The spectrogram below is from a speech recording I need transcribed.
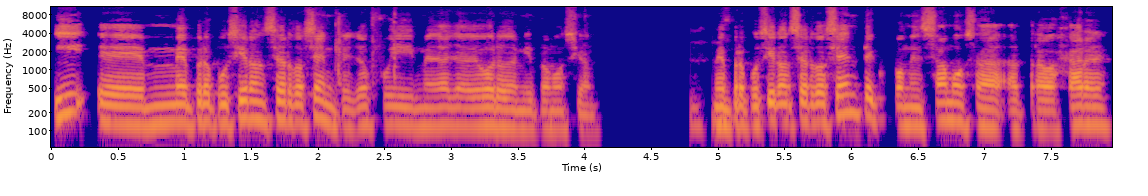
y eh, me propusieron ser docente. Yo fui medalla de oro de mi promoción. Me propusieron ser docente, comenzamos a, a trabajar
